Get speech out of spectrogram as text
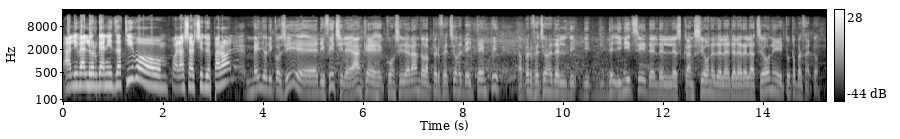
A livello organizzativo può lasciarci due parole? Eh, meglio di così è difficile, anche considerando la perfezione dei tempi, la perfezione del, di, di, degli inizi, del, dell'escansione delle, delle relazioni, tutto perfetto.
